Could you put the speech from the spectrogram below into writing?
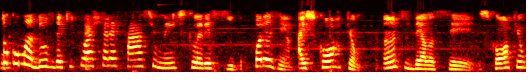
Tô com uma dúvida aqui que eu acho que ela é facilmente esclarecida. Por exemplo, a Scorpion, antes dela ser Scorpion,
